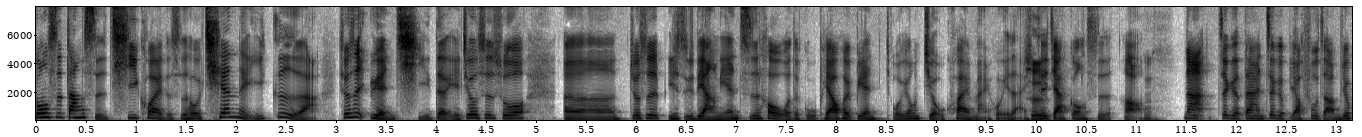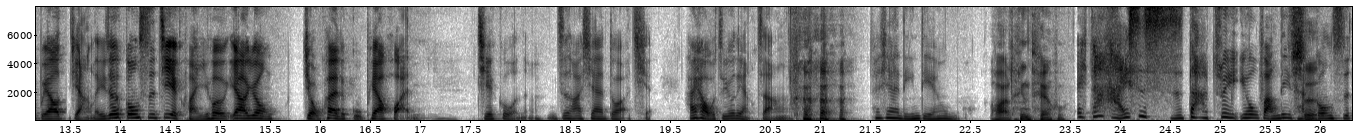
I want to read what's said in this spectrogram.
公司当时七块的时候签了一个啊，就是远期的，也就是说，呃，就是也是两年之后，我的股票会变，我用九块买回来这家公司。好，那这个当然这个比较复杂，我们就不要讲了。也就是公司借款以后要用九块的股票还，结果呢，你知道他现在多少钱？还好我只有两张，他现在零点五。哇，零点五！哎，它还是十大最优房地产公司，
